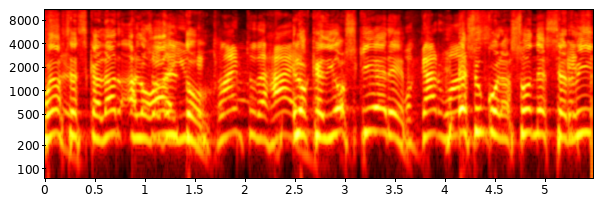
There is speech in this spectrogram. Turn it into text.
puedas pastor, escalar a lo so you alto. Lo que Dios quiere What God wants es un corazón de servir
